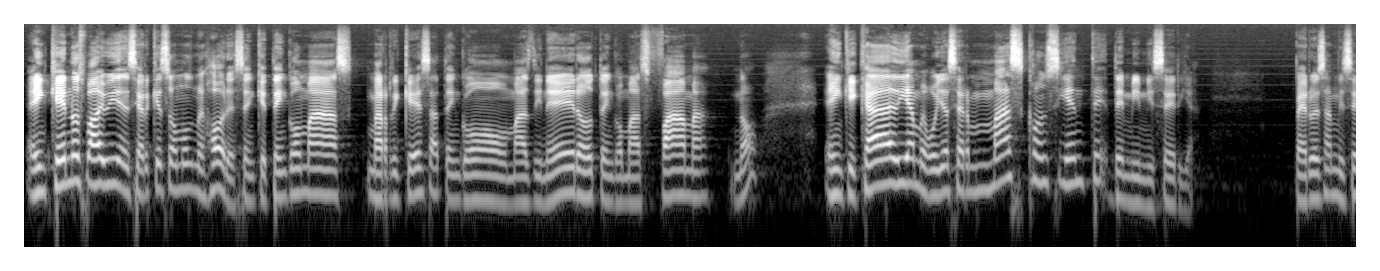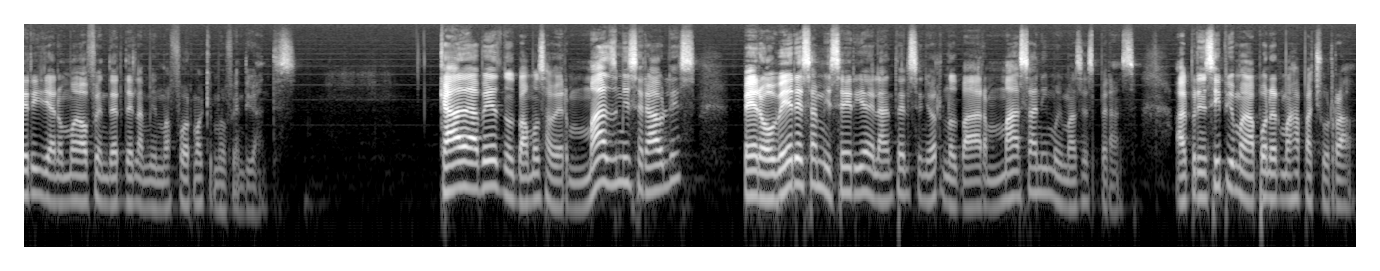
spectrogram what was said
¿en qué nos va a evidenciar que somos mejores? En que tengo más, más riqueza, tengo más dinero, tengo más fama, ¿no? En que cada día me voy a ser más consciente de mi miseria. Pero esa miseria ya no me va a ofender de la misma forma que me ofendió antes. Cada vez nos vamos a ver más miserables, pero ver esa miseria delante del Señor nos va a dar más ánimo y más esperanza. Al principio me va a poner más apachurrado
